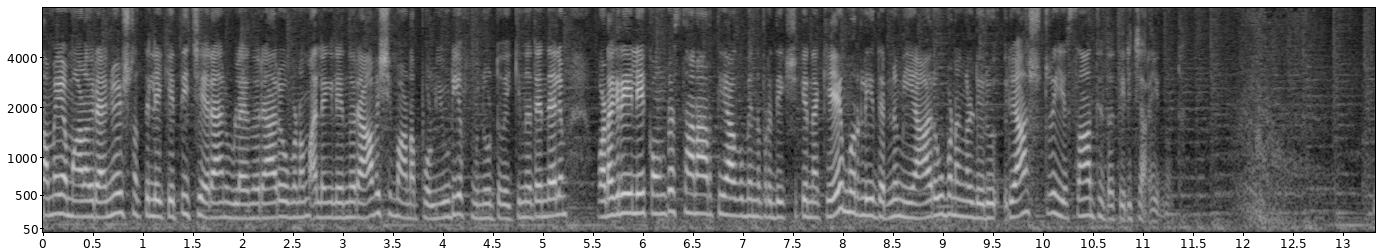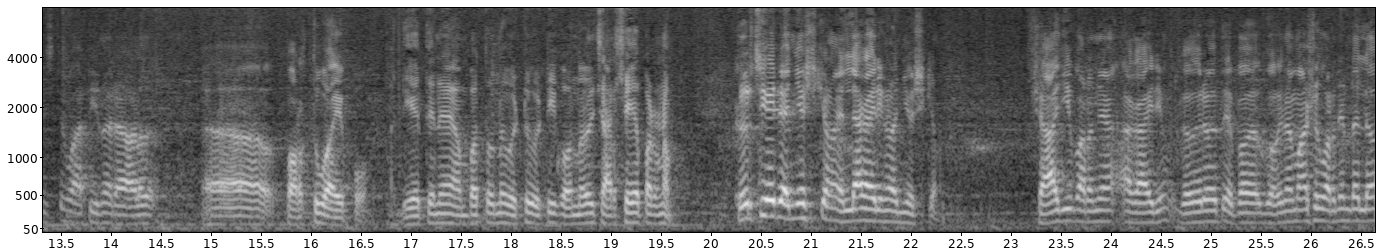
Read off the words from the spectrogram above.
സമയമാണ് ഒരു അന്വേഷണത്തിലേക്ക് എത്തിച്ചേരാനുള്ള എന്നൊരു ആരോപണം അല്ലെങ്കിൽ എന്നൊരു ആവശ്യമാണ് അപ്പോൾ യു ഡി എഫ് മുന്നോട്ട് വയ്ക്കുന്നത്. എന്തായാലും വടകരയിലെ കോൺഗ്രസ് സ്ഥാനാർത്ഥിയാകുമെന്ന് പ്രതീക്ഷിക്കുന്ന കെ മുരളീധരനും ഈ ആരോപണങ്ങളുടെ ഒരു രാഷ്ട്രീയ സാധ്യത തിരിച്ചറിയുന്നുണ്ട്. കമ്മ്യൂണിസ്റ്റ് പാർട്ടിയിൽ നിന്ന് ഒരാൾ പുറത്തു പോയപ്പോൾ അദ്ദേഹത്തിന് അമ്പത്തൊന്ന് വെട്ട് വെട്ടി കൊന്നത് ചർച്ച ചെയ്യപ്പെടണം. തീർച്ചയായിട്ടും അന്വേഷിക്കണം എല്ലാ കാര്യങ്ങളും അന്വേഷിക്കണം. ഷാജി പറഞ്ഞ ആ കാര്യം ഗൗരവത്തെ ഇപ്പോൾ ഗോവിന്ദമാഷ് പറഞ്ഞിട്ടുണ്ടല്ലോ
